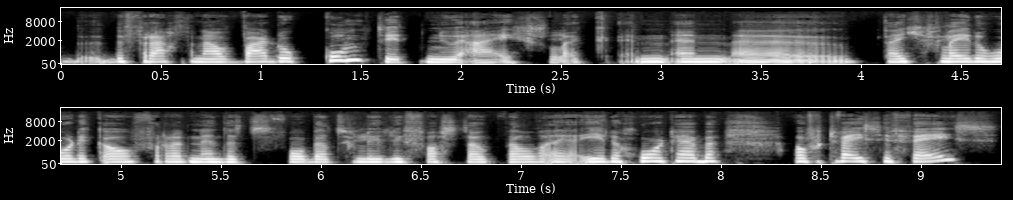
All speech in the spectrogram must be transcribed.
de, vraag van nou, waardoor komt dit nu eigenlijk? En, en een tijdje geleden hoorde ik over, en dat voorbeeld zullen jullie vast ook wel eerder gehoord hebben, over twee cv's.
